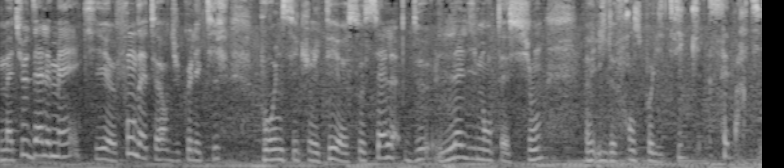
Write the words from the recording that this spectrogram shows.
Mathieu Dalmet, qui est fondateur du collectif pour une sécurité sociale de l'alimentation. Île-de-France Politique, c'est parti.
